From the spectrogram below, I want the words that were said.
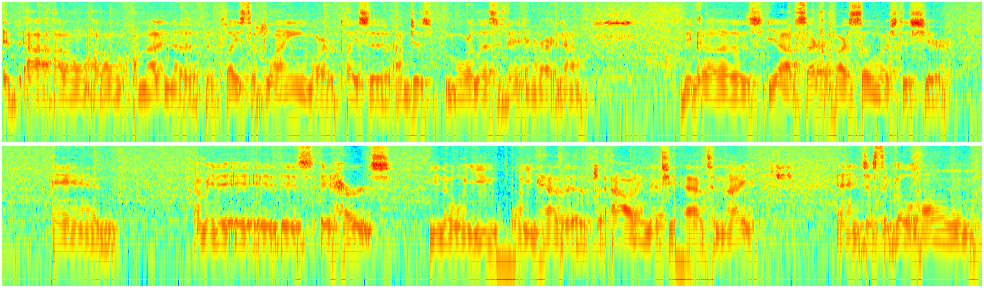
it, I, I don't, I don't, I'm not in the, the place to blame or the place to. I'm just more or less venting right now because yeah, I've sacrificed so much this year, and I mean, it, it, it is it hurts, you know, when you when you have the, the outing that you have tonight, and just to go home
